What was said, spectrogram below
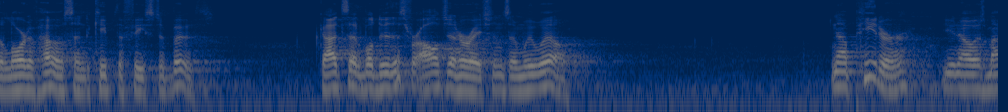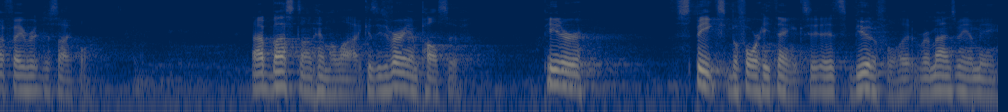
the Lord of hosts and to keep the Feast of Booths. God said, We'll do this for all generations, and we will. Now, Peter, you know, is my favorite disciple. I bust on him a lot because he's very impulsive. Peter speaks before he thinks. It's beautiful. It reminds me of me.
